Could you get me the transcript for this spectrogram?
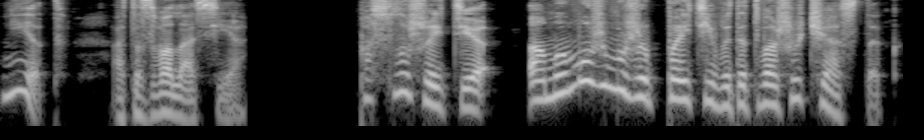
«Нет», — отозвалась я. «Послушайте, а мы можем уже пойти в этот ваш участок?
